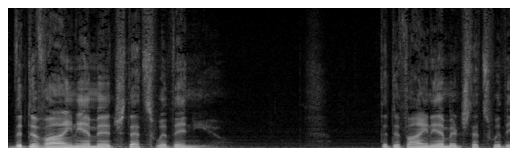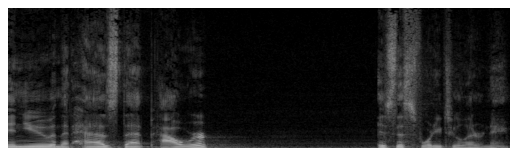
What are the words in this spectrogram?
the divine image that's within you. The divine image that's within you and that has that power is this 42 letter name.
